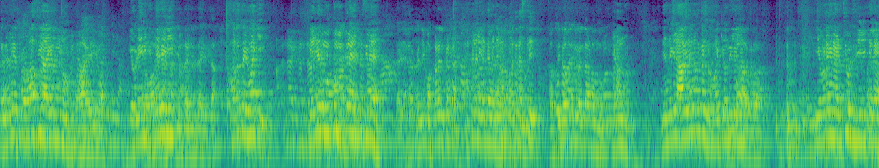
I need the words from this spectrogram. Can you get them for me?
നിങ്ങളെ പ്രവാസിയായിരുന്നോ? എവിടെയാണ്? ഇന്നലെ അതൊക്കെ ഒഴിവാക്കി. കരിയർ മൊത്തം മക്കളെ ഏൽപ്പിച്ചില്ലേ? മക്കളെ നിൽക്കട്ടെ മക്കളെ കേട്ടല്ലേ ഞങ്ങൾ കുറച്ച് റെസ്റ്റ്. പത്ത് ഇരുപത്തഞ്ച് കൊല്ലം അവിടെ വന്നു കിടന്നു ഇനി എന്തെങ്കിലും ആഗ്രഹങ്ങളൊക്കെ ഉണ്ടോ ബാക്കി ഒന്നുമില്ലല്ലോ. ഇവിടെ എവിടെ ഇങ്ങനെ അടിച്ചു പൊളിച്ച് ജീവിക്കല്ലേ?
